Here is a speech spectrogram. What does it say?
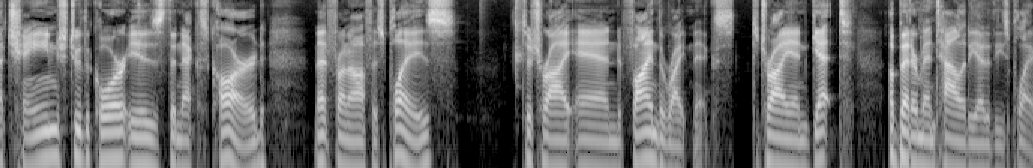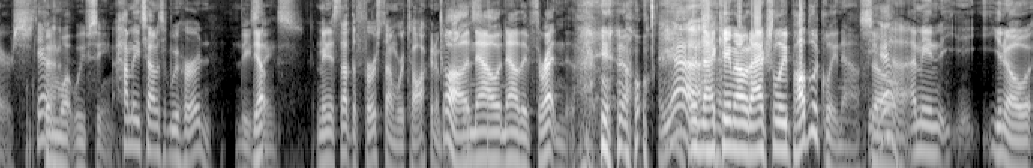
a change to the core is the next card that front office plays to try and find the right mix, to try and get a better mentality out of these players Yeah. than what we've seen. How many times have we heard these Yep. things? I mean, it's not the first time we're talking about. Well, this. now now they've threatened it, you know. Yeah. and that came out actually publicly now. So yeah, I mean, you know,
